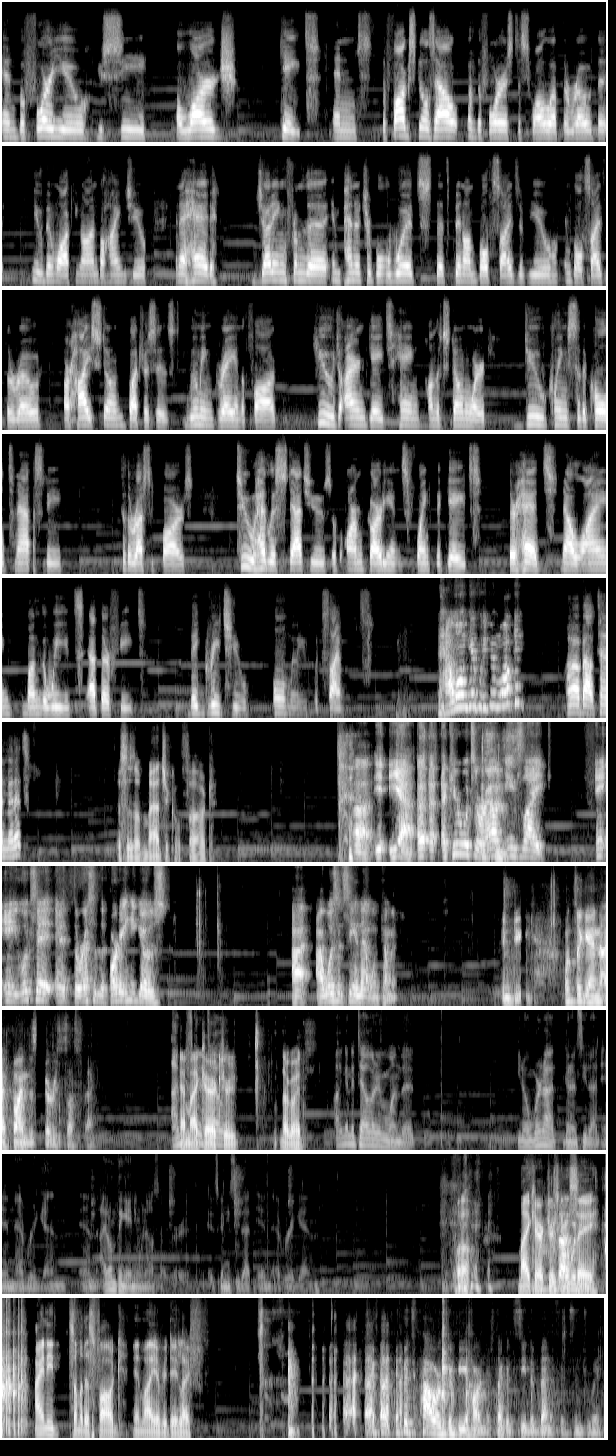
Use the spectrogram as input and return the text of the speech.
And before you, you see a large gate, and the fog spills out of the forest to swallow up the road that you've been walking on behind you. And ahead, jutting from the impenetrable woods that's been on both sides of you and both sides of the road are high stone buttresses looming gray in the fog. Huge iron gates hang on the stonework. Dew clings to the cold tenacity to the rusted bars. Two headless statues of armed guardians flank the gates, their heads now lying among the weeds at their feet. They greet you only with silence. How long have we been walking? Uh, about 10 minutes. This is a magical fog. Uh, yeah. Uh, uh, Akira looks around. is- he's like, and, and he looks at, at the rest of the party. and He goes, "I I wasn't seeing that one coming." Indeed. Once again, I find this very suspect. I'm And just my gonna tell- character. No, go ahead. I'm gonna tell everyone that you know we're not gonna see that in ever again, and I don't think anyone else ever is gonna see that in ever again. Well, my character's I gonna say, "I need some of this fog in my everyday life." if, if its power could be harnessed, I could see the benefits into it.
